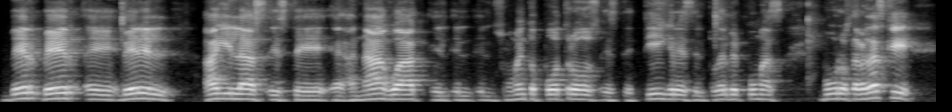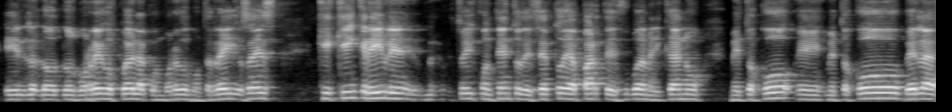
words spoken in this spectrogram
ver, ver, eh, ver el Águilas, este, Anáhuac, en su momento Potros, este, Tigres, el poder ver Pumas, Burros. La verdad es que eh, los, Borregos Puebla con Borregos Monterrey, o sea, es que qué increíble. Estoy contento de ser todavía parte del fútbol americano. Me tocó, eh, me tocó verla,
